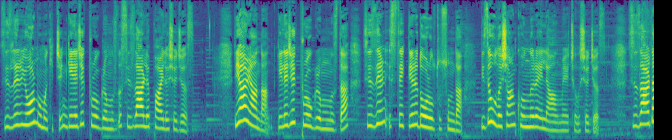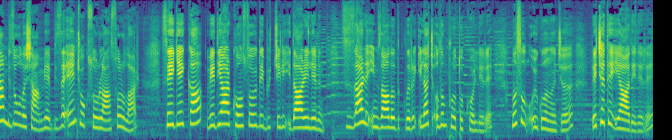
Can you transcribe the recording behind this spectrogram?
sizleri yormamak için gelecek programımızda sizlerle paylaşacağız. Diğer yandan gelecek programımızda sizlerin istekleri doğrultusunda bize ulaşan konuları ele almaya çalışacağız. Sizlerden bize ulaşan ve bize en çok sorulan sorular SGK ve diğer konsolide bütçeli idarelerin sizlerle imzaladıkları ilaç alım protokolleri nasıl uygulanacağı, reçete iadeleri,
